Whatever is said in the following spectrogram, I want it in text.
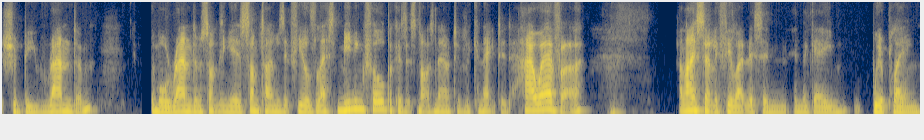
should be random? The more random something is, sometimes it feels less meaningful because it's not as narratively connected. However, and I certainly feel like this in in the game we're playing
